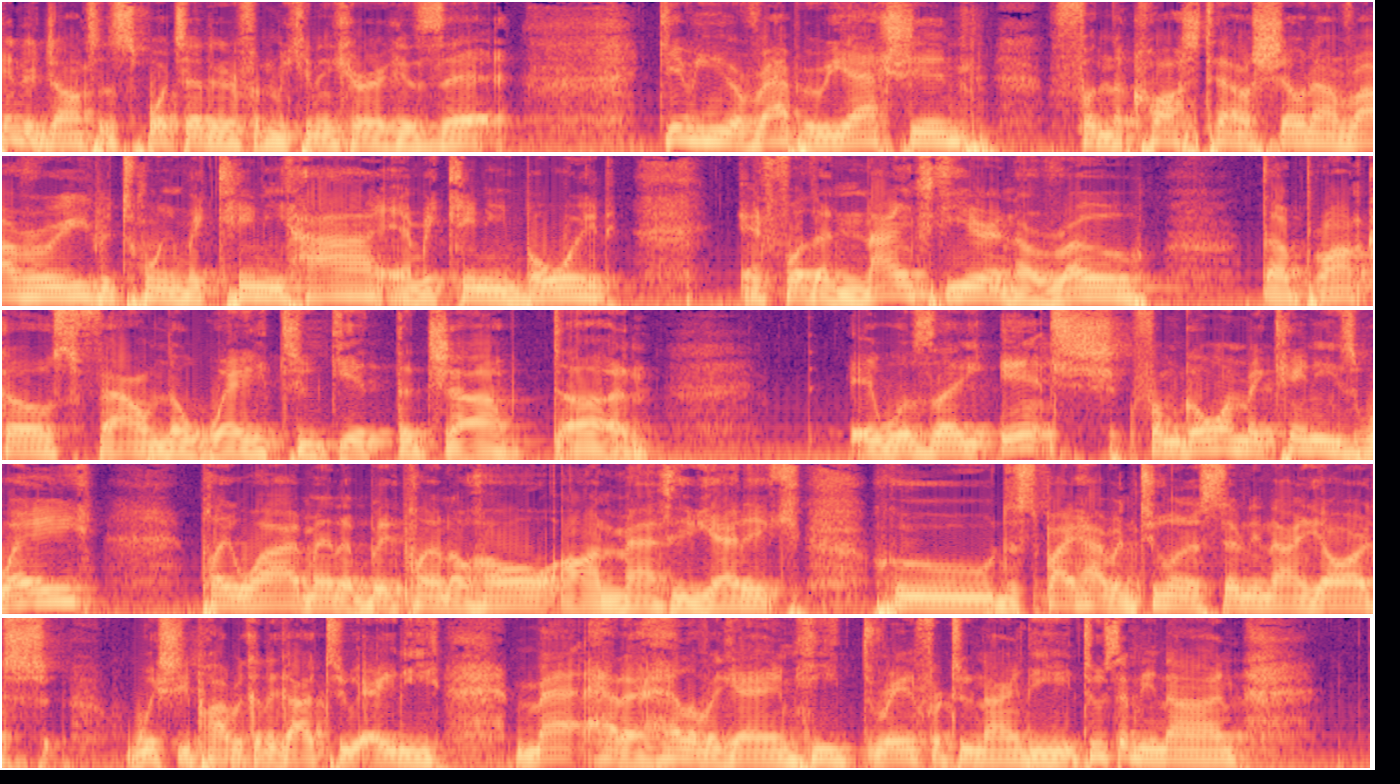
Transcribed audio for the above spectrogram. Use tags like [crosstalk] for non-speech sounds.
Kendrick Johnson, sports editor from the McKinney Courier Gazette, giving you a rapid reaction from the crosstown showdown rivalry between McKinney High and McKinney Boyd. And for the ninth year in a row, the Broncos found a way to get the job done. It was a inch from going McKinney's way. Play wide made a big play on the hole on Matthew Yadick, who, despite having 279 yards, wish he probably could have got 280. Matt had a hell of a game. He ran for 290, 279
